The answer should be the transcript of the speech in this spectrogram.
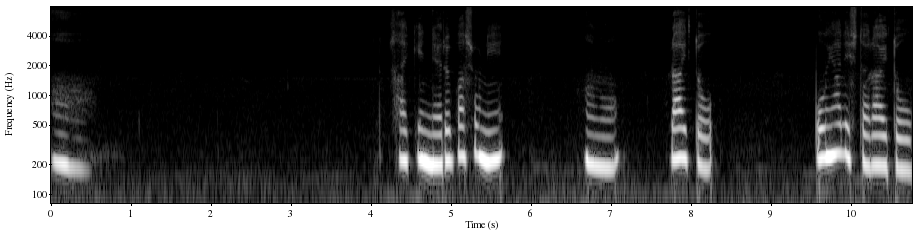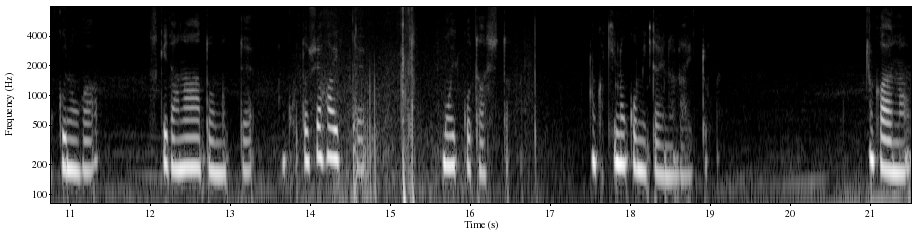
あ。最近寝る場所にあのライトぼんやりしたライトを置くのが好きだなと思って今年入ってもう一個足した。なんかキノコみたいなライト。なんかあの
